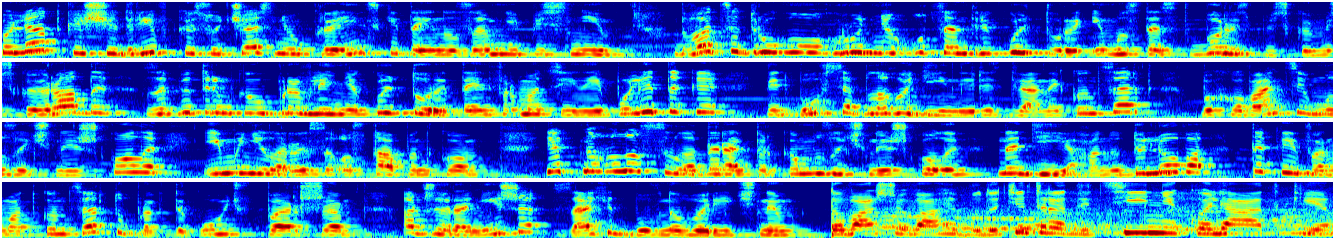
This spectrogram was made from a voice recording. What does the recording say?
Колядки, щедрівки, сучасні українські та іноземні пісні. 22 грудня у Центрі культури і мистецтв Бориспільської міської ради за підтримки управління культури та інформаційної політики відбувся благодійний різдвяний концерт вихованців музичної школи імені Лариси Остапенко. Як наголосила директорка музичної школи Надія Ганодольова, такий формат концерту практикують вперше, адже раніше захід був новорічним. До вашої уваги будуть і традиційні колядки.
